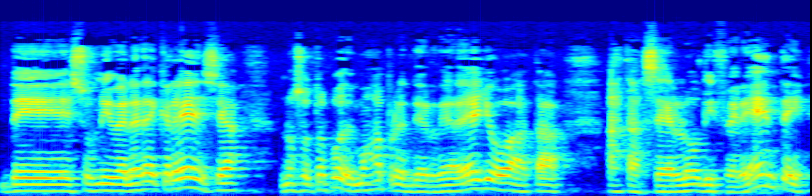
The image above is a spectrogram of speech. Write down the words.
de sus niveles de creencia, nosotros podemos aprender de ellos hasta, hasta hacerlo diferente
